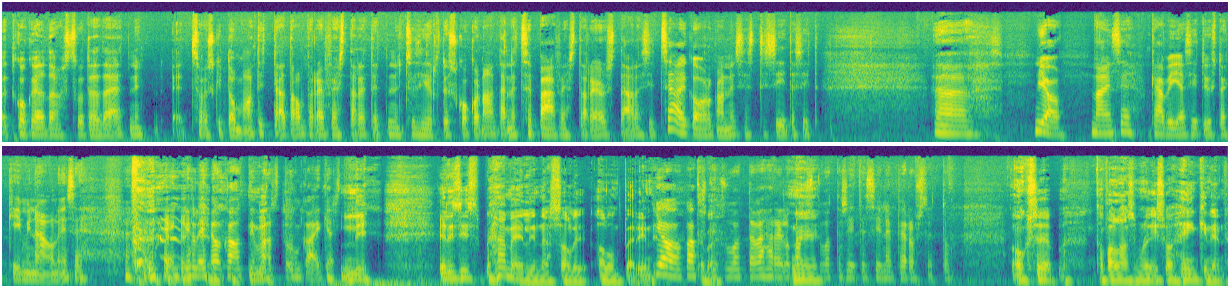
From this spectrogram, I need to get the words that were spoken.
että kokeiltaisiko tätä, että nyt että se olisikin tomaatit tämä Tampereen festarit, että nyt se siirtyisi kokonaan tänne, että se pääfestari olisi täällä. Sitten se aika organisesti siitä sitten. Äh, joo, näin se kävi ja sitten yhtäkkiä minä olin se henkilö, joka otti vastuun kaikesta. Niin. Eli siis Hämeenlinnassa oli alun perin Joo, 20 tämä. vuotta, vähän reilu 20 Niin. vuotta sitten sinne perustettu. Onko se tavallaan semmoinen iso henkinen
